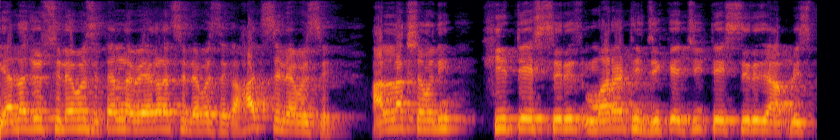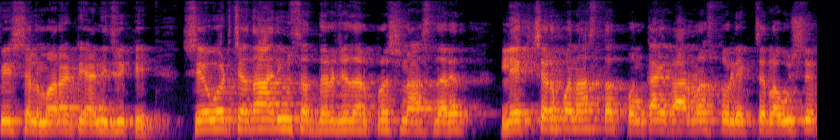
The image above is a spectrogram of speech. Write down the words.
याला जो सिलेबस आहे त्यांना वेगळा सिलेबस आहे का? हाच सिलेबस आहे. आलं लक्षामध्ये ही टेस्ट सिरीज मराठी जीकेची टेस्ट सिरीज आहे आपली स्पेशल मराठी आणि जीके शेवटच्या दहा दिवसात दर्जेदार प्रश्न असणार आहेत. लेक्चर पण असतात पण काय कारण असतो? लेक्चरला उशीर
